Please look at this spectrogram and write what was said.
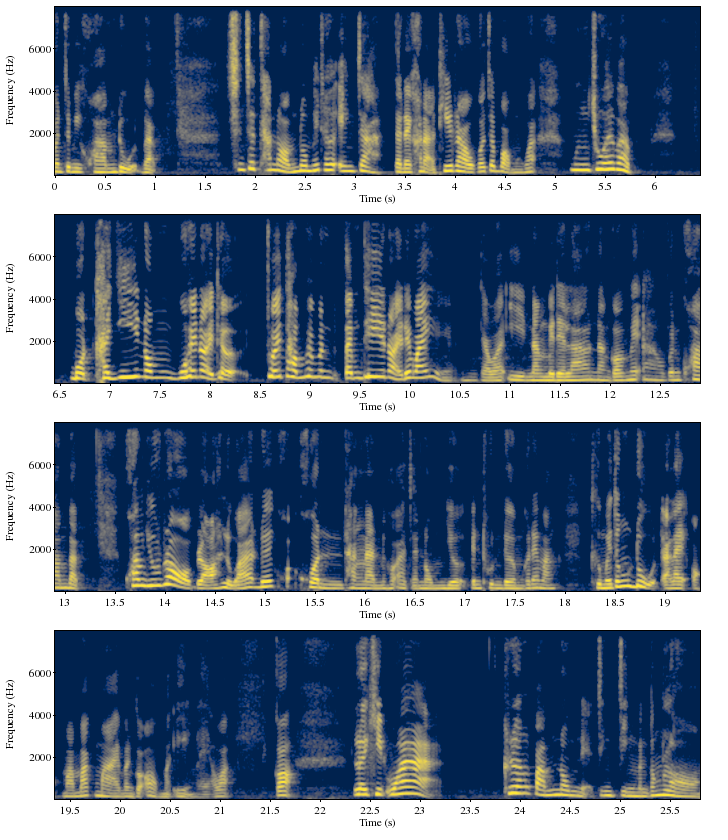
มันจะมีความดูดแบบ ฉันจะถนอมนมให้เธอเองจ้ะแต่ในขณะที่เราก็จะบอกมึงว่า มึงช่วยแบบบดขยี้นมกูให้หน่อยเถอะช่วยทำให้มันเต็มที่หน่อยได้ไหม แต่ว่าอีนางเมเดล่านางก็ไม่เอาเป็นความแบบความยุโรปหรอ หรือว่าด้วยคนทางนั้นเขาอาจจะนมเยอะเป็นทุนเดิมก็ได้มั้ง คือไม่ต้องดูดอะไรออกมามากมาย มันก็ออกมาเองแล้วอะก็ เลยคิดว่าเครื่องปั๊มนมเนี่ย จริง ๆ มันต้องลอง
